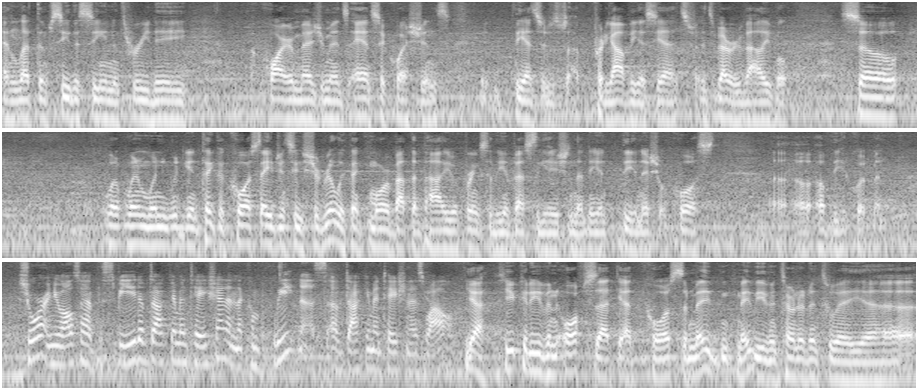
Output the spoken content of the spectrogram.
and let them see the scene in 3D, acquire measurements, answer questions? The answer is pretty obvious, yeah, it's, it's very valuable. So when, when, when you think of cost, agencies should really think more about the value it brings to the investigation than the, the initial cost uh, of the equipment. Sure, and you also have the speed of documentation and the completeness of documentation as well. Yeah, you could even offset that cost and maybe, maybe even turn it into a, uh,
